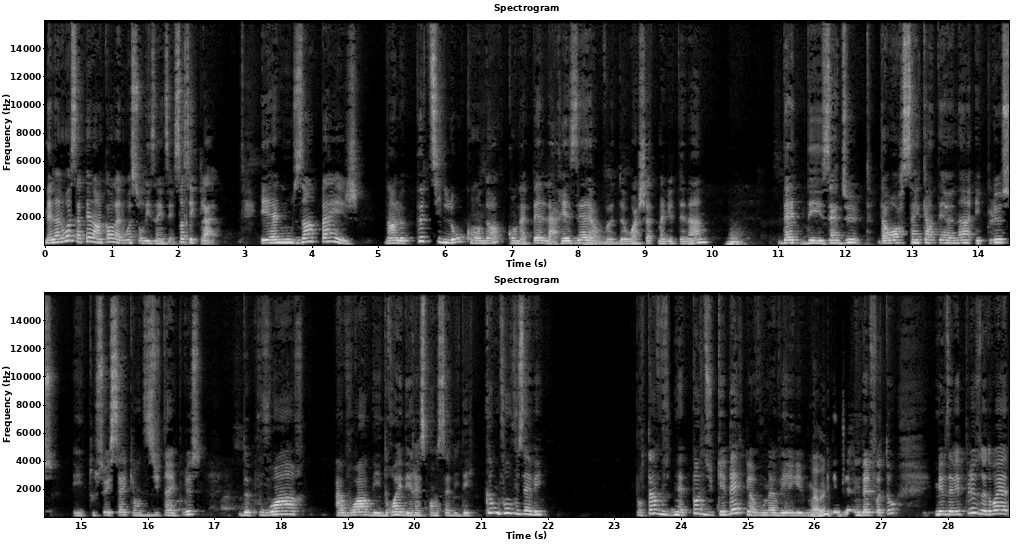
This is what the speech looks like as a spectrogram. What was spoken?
Mais la loi s'appelle encore la loi sur les Indiens. Ça, c'est clair. Et elle nous empêche, dans le petit lot qu'on a, qu'on appelle la réserve de Washat Maliotenam, d'être des adultes, d'avoir 51 ans et plus, et tous ceux et celles qui ont 18 ans et plus, de pouvoir avoir des droits et des responsabilités, comme vous, vous avez. Pourtant, vous n'êtes pas du Québec, là, vous m'avez ben montré une belle photo, mais vous avez plus de droits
